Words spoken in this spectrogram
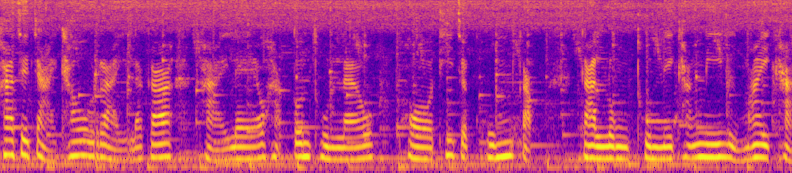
ค่าใช้จ่ายเท่าไหร่ แล้วก็ขายแล้วหักต้นทุนแล้ว พอที่จะคุ้มกับการลงทุนในครั้งนี้หรือไม่ค่ะ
